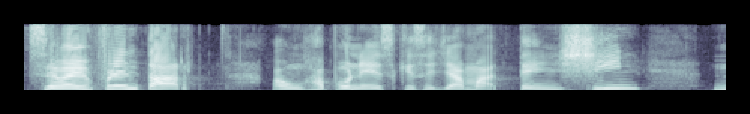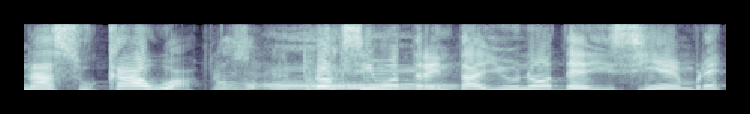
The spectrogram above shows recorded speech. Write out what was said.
se va a enfrentar a un japonés que se llama Tenshin Nasukawa el próximo 31 de diciembre.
